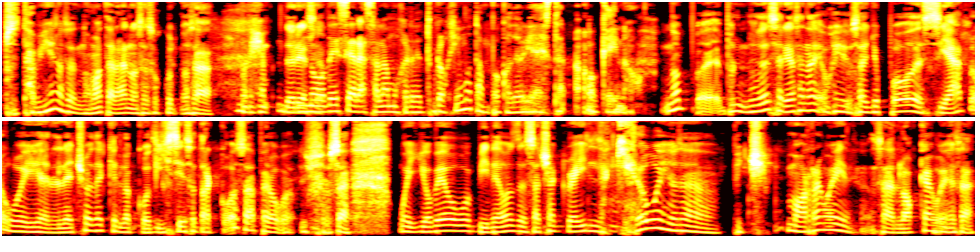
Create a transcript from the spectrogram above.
pues, está bien, o sea, no matarás, no seas oculto, o sea, Por ejemplo, no ser. desearás a la mujer de tu prójimo, tampoco debería estar. Ok, no. no, eh, pues, no desearías a nadie. Oye, o sea, yo puedo desearlo, güey. El hecho de que lo codicie es otra cosa, pero, o sea, güey, yo veo videos de Sacha Gray, la quiero, güey. O sea, pinche morra, güey. O sea, loca, güey. O sea,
